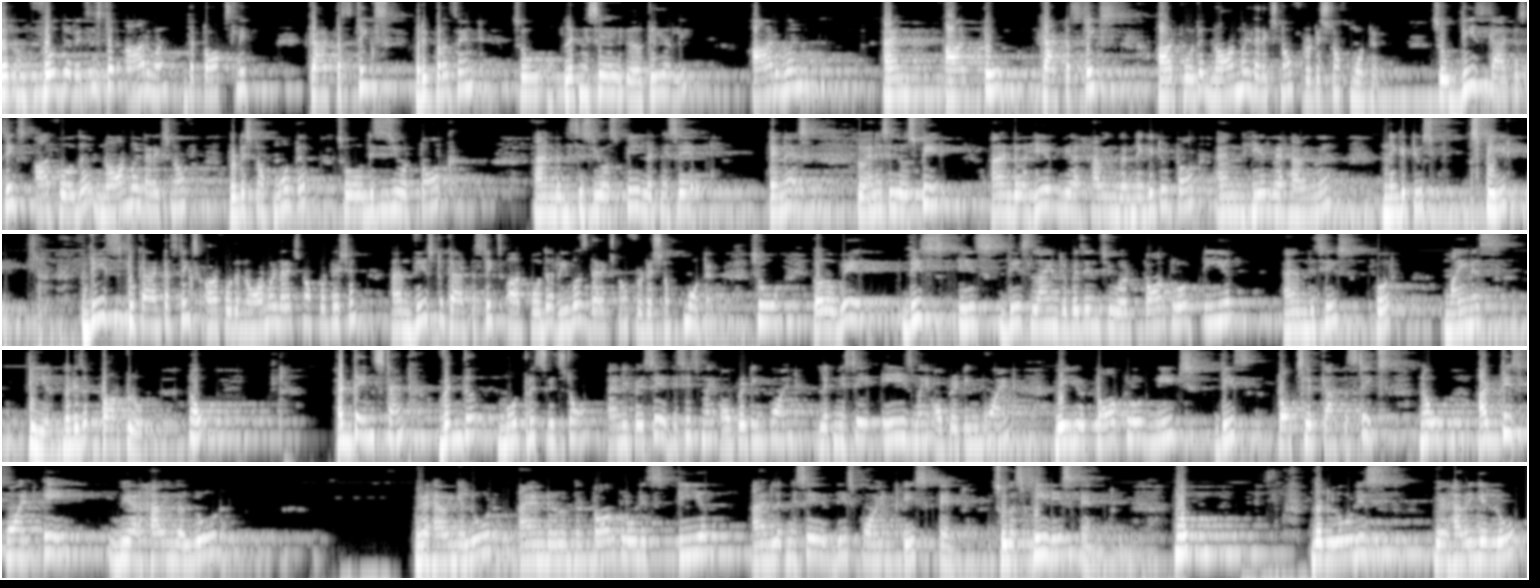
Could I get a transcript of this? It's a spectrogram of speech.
the for the resistor r1 the torque slip characteristics represent so let me say uh, clearly r1 and r2 characteristics are for the normal direction of rotation of motor so these characteristics are for the normal direction of rotation of motor. So this is your torque and this is your speed. Let me say ns so ns is your speed and here we are having the negative torque and here we are having the negative sp speed. These two characteristics are for the normal direction of rotation and these two characteristics are for the reverse direction of rotation of motor. So uh, where this is this line represents your torque load TL and this is for minus TL. That is a torque load. Now at the instant when the motor is switched on and if I say this is my operating point let me say A is my operating point where your torque load meets this torque slip characteristics. Now at this point A we are having a load. We are having a load and uh, the torque load is TL and let me say this point is N. So the speed is N. Now the load is we are having a load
